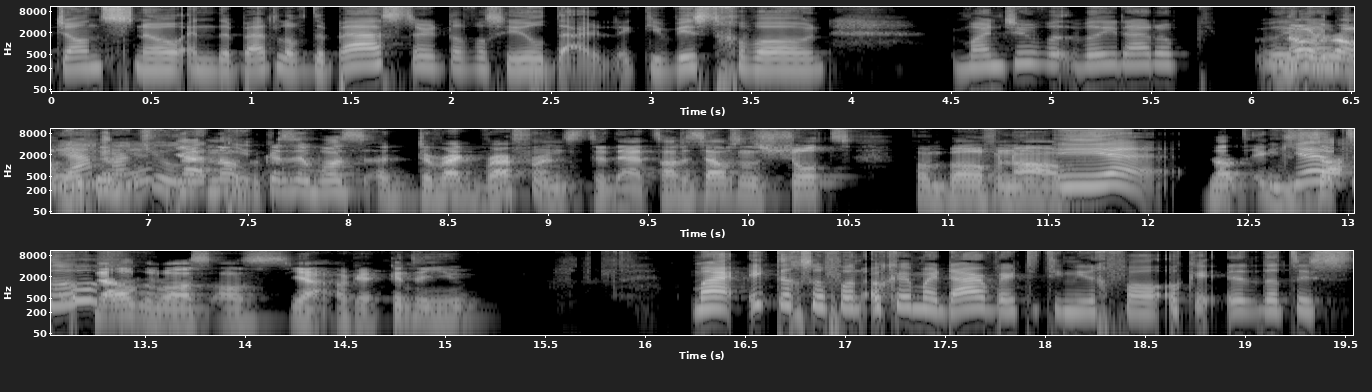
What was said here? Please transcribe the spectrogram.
Jon Snow en de Battle of the Bastard, dat was heel duidelijk. Je wist gewoon... Manju, wil je daarop... Wil no, je no, daarop no. Ja, Because, Manju, yeah, no, because it was a direct reference to that. Ze hadden zelfs een shot van bovenaf. Ja. Dat exact hetzelfde was als... Ja, oké, okay, continue. Maar ik dacht zo van, oké, maar daar werd het in ieder geval... Oké, eh, dat is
